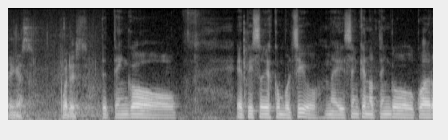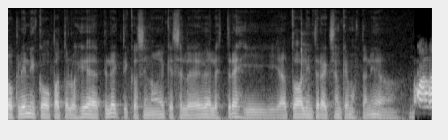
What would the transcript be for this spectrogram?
en eso, por eso. Tengo episodios convulsivos. Me dicen que no tengo cuadro clínico o patología epiléptica, sino de que se le debe al estrés y a toda la interacción que hemos tenido. Cuando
